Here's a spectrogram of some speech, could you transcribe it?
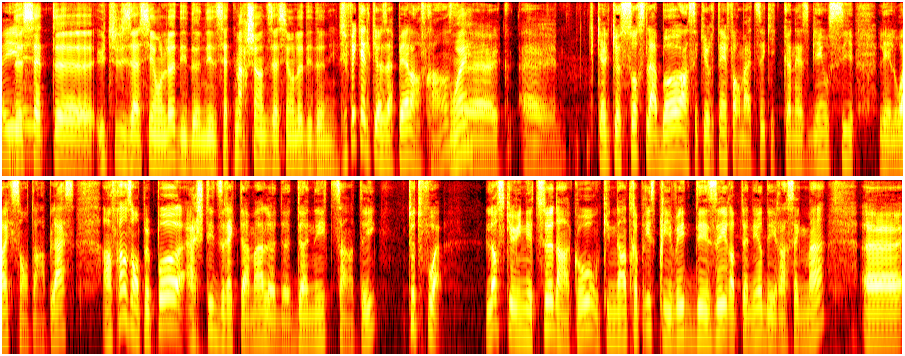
Et, de euh, cette euh, utilisation-là des données, de cette marchandisation-là des données. J'ai fait quelques appels en France. Ouais. Euh, quelques sources là-bas en sécurité informatique qui connaissent bien aussi les lois qui sont en place. En France, on ne peut pas acheter directement de données de santé. Toutefois, lorsqu'il y a une étude en cours ou qu'une entreprise privée désire obtenir des renseignements, euh,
